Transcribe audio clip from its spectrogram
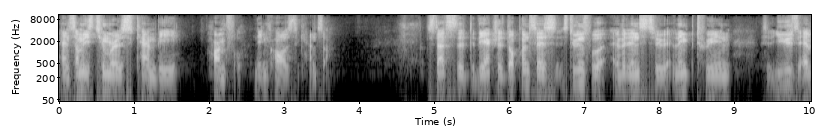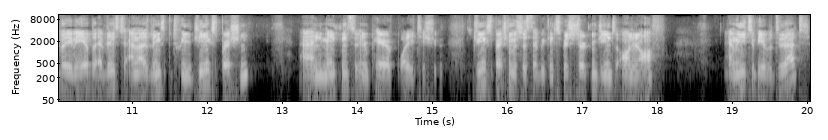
and some of these tumors can be harmful. They can cause cancer. So that's the, the actual dot point says students will evidence to link between use every available evidence to analyze links between gene expression and maintenance and repair of body tissue. So gene expression was just that we can switch certain genes on and off, and we need to be able to do that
